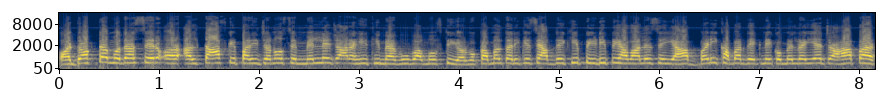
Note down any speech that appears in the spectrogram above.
और डॉक्टर मुदस्सिर और अल्ताफ के परिजनों से मिलने जा रही थी महबूबा मुफ्ती। और मुकम्मल तरीके से आप देखिए, पीडीपी हवाले से यहाँ बड़ी खबर देखने को मिल रही है। जहाँ पर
